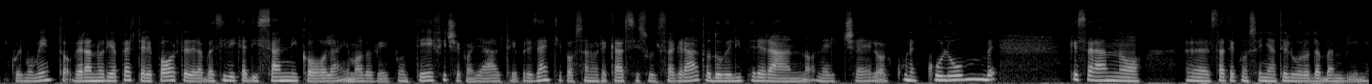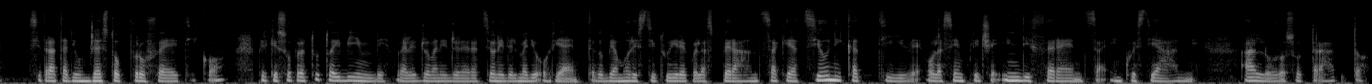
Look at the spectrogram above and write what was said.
In quel momento verranno riaperte le porte della Basilica di San Nicola, in modo che il pontefice con gli altri presenti possano recarsi sul sagrato dove libereranno nel cielo alcune colombe che saranno eh, state consegnate loro da bambini. Si tratta di un gesto profetico, perché soprattutto ai bimbi e alle giovani generazioni del Medio Oriente dobbiamo restituire quella speranza che azioni cattive o la semplice indifferenza in questi anni ha loro sottratto.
